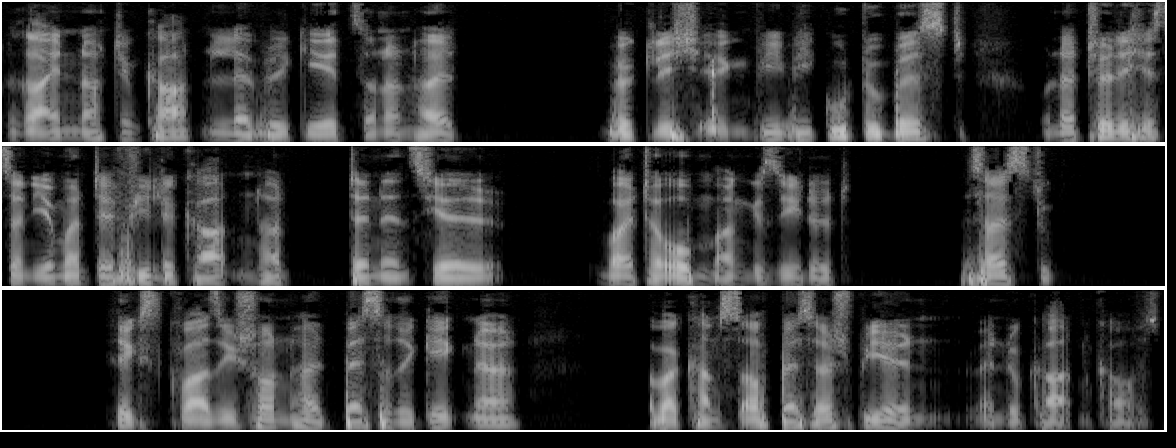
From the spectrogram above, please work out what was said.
rein nach dem Kartenlevel geht, sondern halt wirklich irgendwie, wie gut du bist. Und natürlich ist dann jemand, der viele Karten hat, tendenziell weiter oben angesiedelt. Das heißt, du kriegst quasi schon halt bessere Gegner, aber kannst auch besser spielen, wenn du Karten kaufst.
